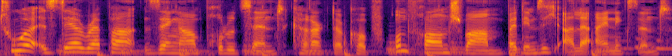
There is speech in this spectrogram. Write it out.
Tour ist der Rapper, Sänger, Produzent, Charakterkopf und Frauenschwarm, bei dem sich alle einig sind.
